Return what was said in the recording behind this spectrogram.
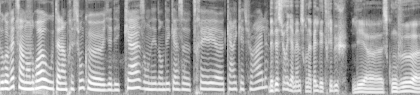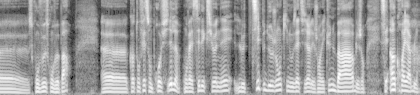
Donc en fait, c'est un endroit où tu as l'impression qu'il y a des cases, on est dans des cases très euh, caricaturales. Mais bien sûr, il y a même ce qu'on appelle des tribus, les euh, ce qu'on veut, euh, ce qu'on veut, ce qu'on veut pas. Euh, quand on fait son profil, on va sélectionner le type de gens qui nous attirent, les gens avec une barbe, les gens. C'est incroyable.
